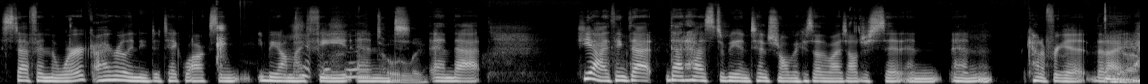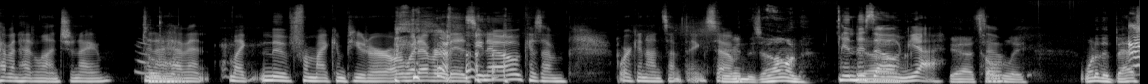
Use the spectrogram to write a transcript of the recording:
stuff in the work. I really need to take walks and be on my feet, and Totally. and that. Yeah, I think that that has to be intentional because otherwise I'll just sit and and kind of forget that I haven't had lunch and I and I haven't like moved from my computer or whatever it is, you know, because I'm working on something. So You're in the zone. in the Yeah. zone, yeah, Yeah, So- totally. One of the best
